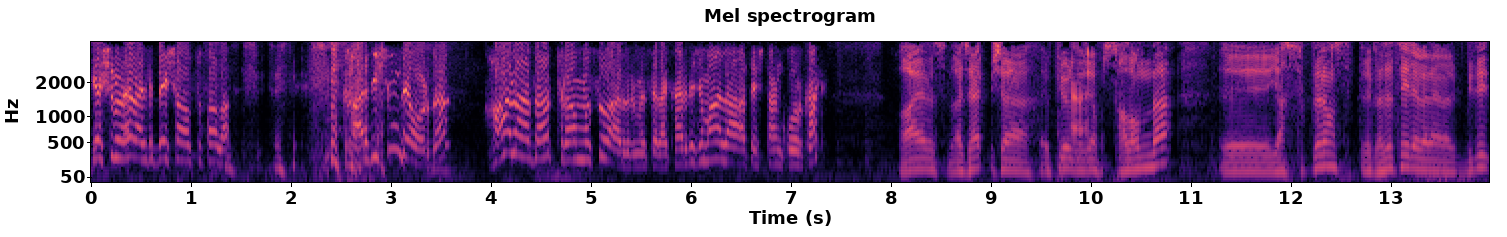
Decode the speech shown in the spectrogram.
Yaşım herhalde 5-6 falan. Kardeşim de orada. Hala da travması vardır mesela. Kardeşim hala ateşten korkar. Vay anasını acayipmiş ha. Öpüyoruz hocam. Salonda e, yastıkları mastıkları gazeteyle beraber. Bir de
